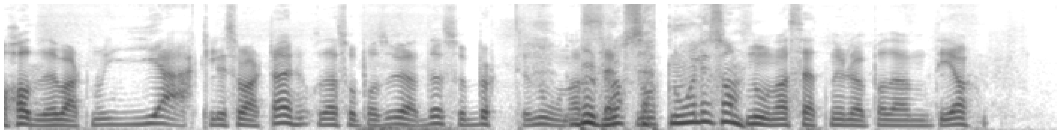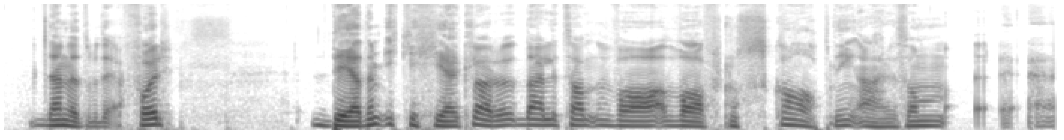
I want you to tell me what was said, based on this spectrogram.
Og hadde det vært noe jæklig svært der, og det er såpass øde, så burde jo noen ha Burde sett, ha sett noe, liksom. Noen har sett noe i løpet av den tida. Det er nettopp det. For det de ikke helt klarer Det er litt sånn Hva, hva for noe skapning er det som eh,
